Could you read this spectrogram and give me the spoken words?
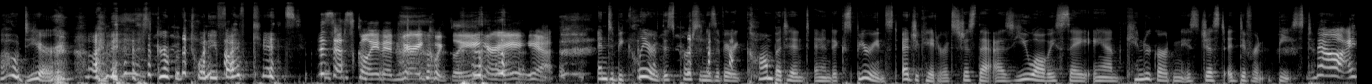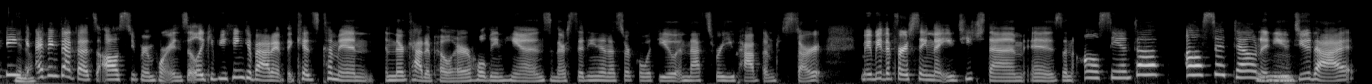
oh dear, I'm in this group of 25 kids. This escalated very quickly, right? Yeah. And to be clear, this person is a very competent and experienced educator. It's just that, as you always say, and kindergarten is just a different beast. No, I think you know? I think that that's all super important. So, like, if you think about it, the kids come in in their caterpillar holding hands and they're sitting in a circle with you, and that's where you have them to start, maybe the first thing that you teach them is an "I'll stand up, I'll sit down," mm-hmm. and you mm-hmm. do that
